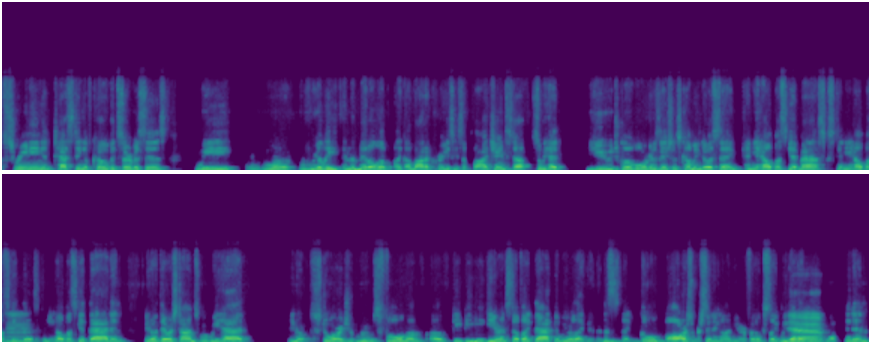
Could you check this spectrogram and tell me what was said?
screening and testing of COVID services. We were really in the middle of like a lot of crazy supply chain stuff. So we had huge global organizations coming to us saying, "Can you help us get masks? Can you help us get Mm. this? Can you help us get that?" And you know, there was times where we had, you know, storage rooms full of of PPE gear and stuff like that that we were like, "This is like gold bars we're sitting on here, folks. Like we Yeah. gotta it and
